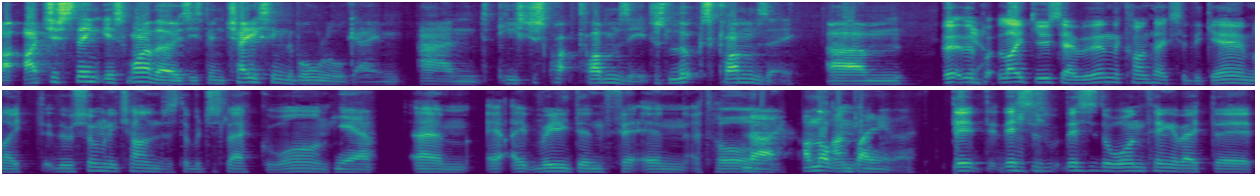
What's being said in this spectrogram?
I, I just think it's one of those. He's been chasing the ball all game, and he's just quite clumsy. It just looks clumsy. Um, The, the, Yeah. like you said, within the context of the game, like there were so many challenges that were just let go on. yeah, Um, it, it really didn't fit in at all. no, I'm not I'm- complaining though. The- th- this is this is the one thing about the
